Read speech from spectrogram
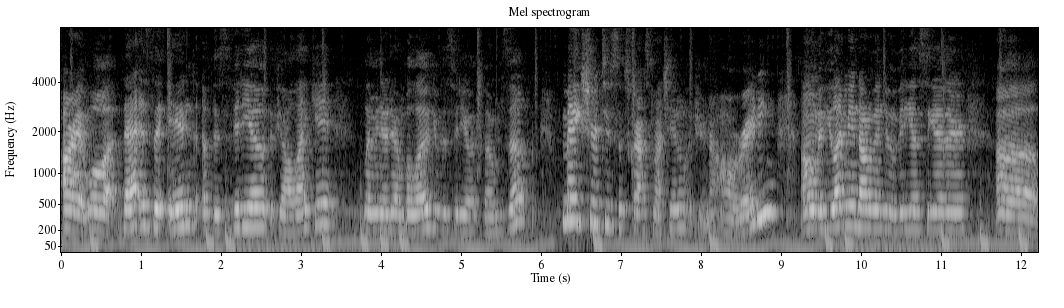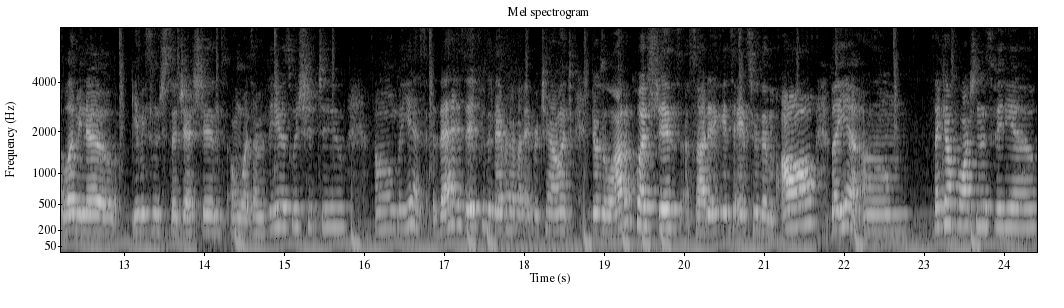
All right, well, that is the end of this video. If y'all like it, let me know down below. Give this video a thumbs up. Make sure to subscribe to my channel if you're not already. Um, if you like me and Donovan doing videos together, uh, let me know. Give me some suggestions on what type of videos we should do. Um, but yes, that is it for the Never Have I Ever challenge. There was a lot of questions, so I didn't get to answer them all. But yeah, um, thank y'all for watching this video.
